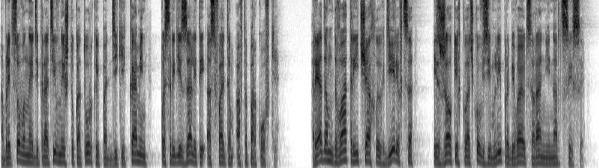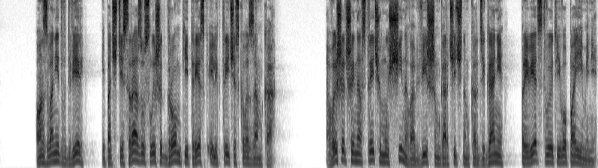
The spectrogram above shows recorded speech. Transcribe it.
облицованное декоративной штукатуркой под дикий камень посреди залитой асфальтом автопарковки. Рядом два-три чахлых деревца, из жалких клочков земли пробиваются ранние нарциссы. Он звонит в дверь и почти сразу слышит громкий треск электрического замка. Вышедший навстречу мужчина в обвисшем горчичном кардигане приветствует его по имени.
